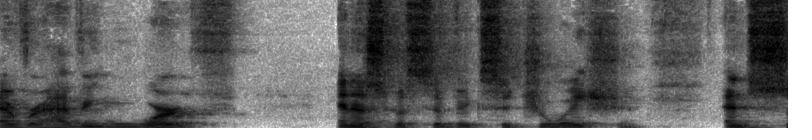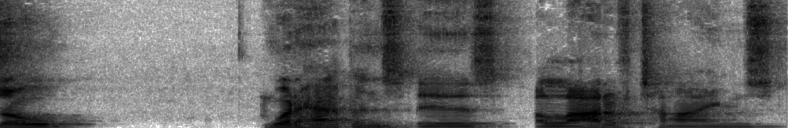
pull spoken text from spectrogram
ever having worth in a specific situation. And so, what happens is a lot of times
